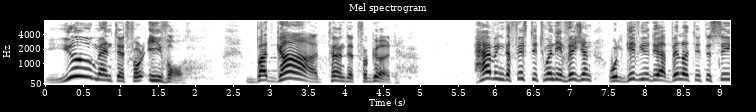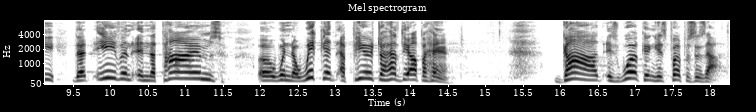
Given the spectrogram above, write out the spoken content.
You meant it for evil, but God turned it for good. Having the 50 20 vision will give you the ability to see that even in the times uh, when the wicked appear to have the upper hand, God is working his purposes out.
